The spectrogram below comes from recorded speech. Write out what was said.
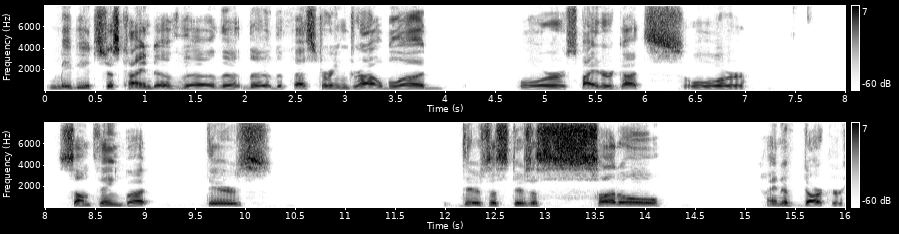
Maybe it's just kind of the the the, the festering drow blood, or spider guts, or something. But there's there's a there's a subtle kind of darker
